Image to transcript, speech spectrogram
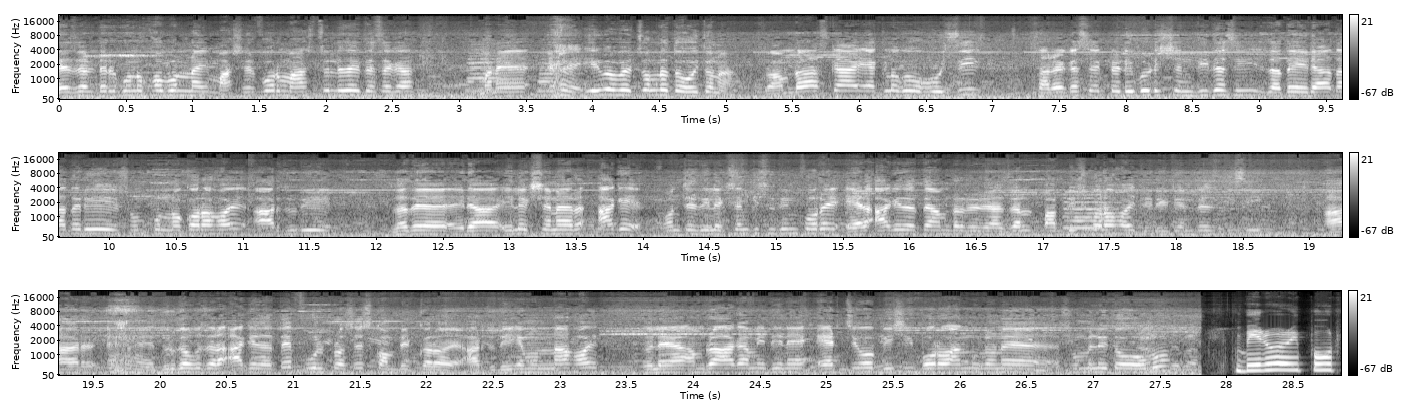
রেজাল্টের কোনো খবর নাই, মাসের পর মাস চলে যাইতেছে গা। মানে এইভাবে চললে তো হইতো না। তো আমরা আজকে এক লগে হয়েছি স্যারের কাছে একটা ডেপুটেশন দিতেছি, যাতে এটা তাড়াতাড়ি সম্পূর্ণ করা হয়, আর যদি যাতে এটা ইলেকশনের আগে, পঞ্চায়েত ইলেকশন কিছুদিন পরে, এর আগে যাতে আমরা রেজাল্ট পাবলিশ করা হয়, যে রিটার্ন টেস্ট দিছি আর দুর্গাপূজার আগে যাতে ফুল প্রসেস কমপ্লিট করা হয়। আর যদি এমন না হয়, তাহলে আমরা আগামী দিনে এর চেয়েও বেশি বড় আন্দোলনে সম্মিলিত হব। ব্যুরো রিপোর্ট,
